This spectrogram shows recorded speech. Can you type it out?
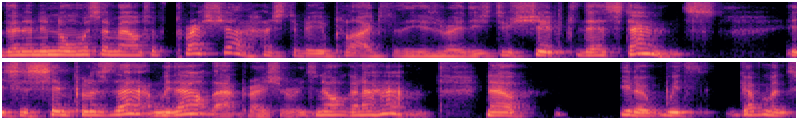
then an enormous amount of pressure has to be applied to the Israelis to shift their stance. It's as simple as that. Without that pressure, it's not going to happen. Now, you know, with governments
